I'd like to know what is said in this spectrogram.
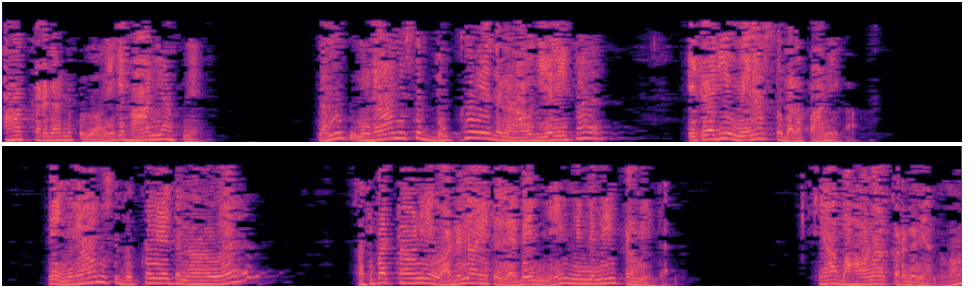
අහක් කරගන්න පුළුවන්. ඒකේ හානියක් නෑ. නමුත් නිරාමිස දුක් වේදනාව කියන එක ඊට වැඩිය වෙනස් බලපාන එකක්. මේ නිරාමිස දුක් වේදනාව සතිපට්ඨානයේ වඩන අයට ලැබෙන්නේ මෙන්න මේ ක්‍රමයටයි. එයා භාවනා කරගෙන යනවා.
